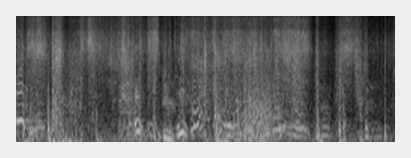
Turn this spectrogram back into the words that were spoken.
ハハハハ!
